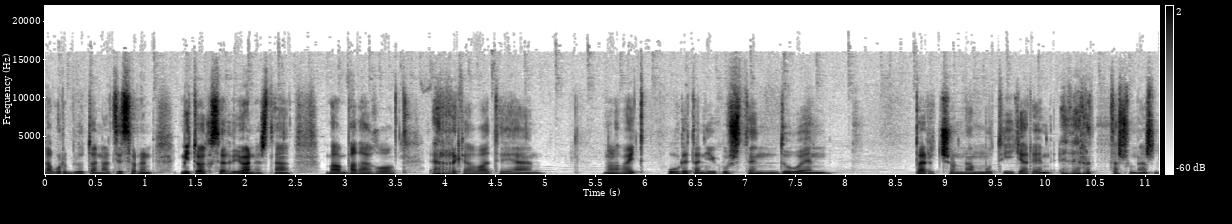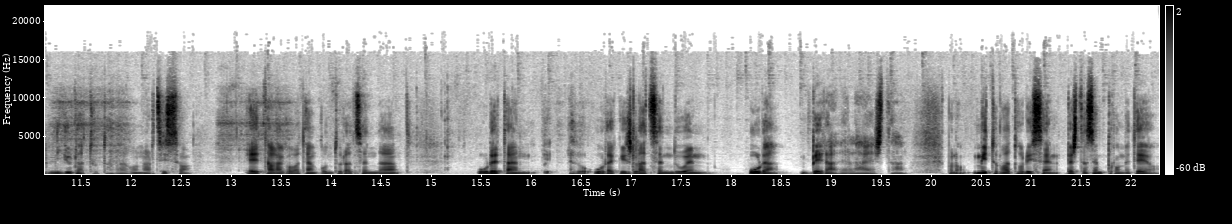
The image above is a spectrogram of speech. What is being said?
labur bilutan nartzizoren mitoak zer dioen, ez da? Ba, badago erreka batean, nolabait, uretan ikusten duen pertsona mutilaren edertasunaz liuratuta dago nartzizo. Eta alako batean konturatzen da, uretan, edo urak islatzen duen ura bera dela ez da. Bueno, mito bat hori zen, beste zen Prometeo.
